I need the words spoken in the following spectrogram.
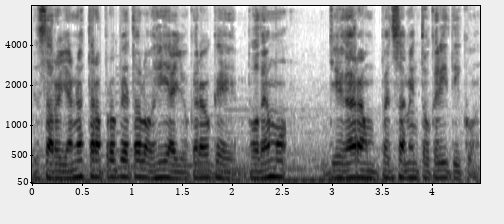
desarrollar nuestra propia teología, yo creo que podemos llegar a un pensamiento crítico,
